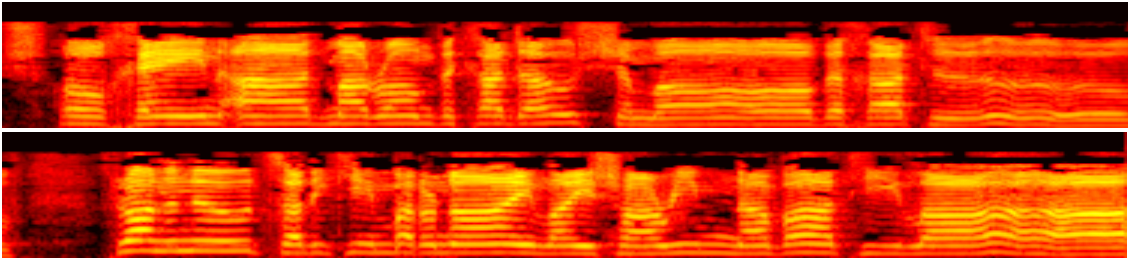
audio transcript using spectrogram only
שוכן עד מרום וקדוש שמו וכתוב, רננו צדיקים באדוני לישרים נבעתי לה,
